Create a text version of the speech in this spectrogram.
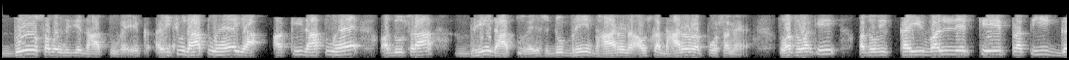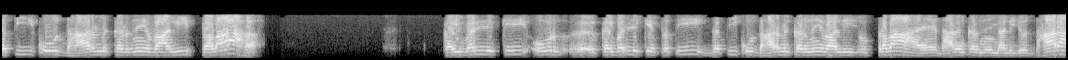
दो समझ लीजिए धातु है। एक ऐचु धातु है या अकी धातु है और दूसरा भ्री धातु है। जैसे डुभ्री धारण उसका धारण और पोषण है। तो अर्थ हुआ कि, अर्थ होगी कैवल्य के प्रति गति को धारण करने वाली प्रवाह कैवल्य की ओर कैवल्य के प्रति गति को धारण करने वाली जो प्रवाह है, धारण करने वाली जो धारा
